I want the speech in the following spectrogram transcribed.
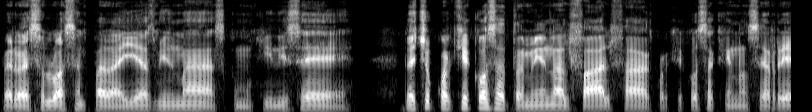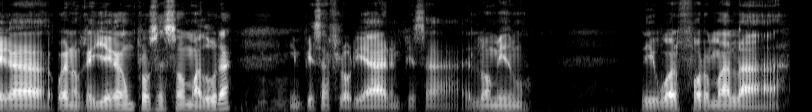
Pero eso lo hacen para ellas mismas, como quien dice, de hecho, cualquier cosa, también alfalfa, cualquier cosa que no se riega, bueno, que llega a un proceso madura y empieza a florear, empieza, es lo mismo. De igual forma la,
